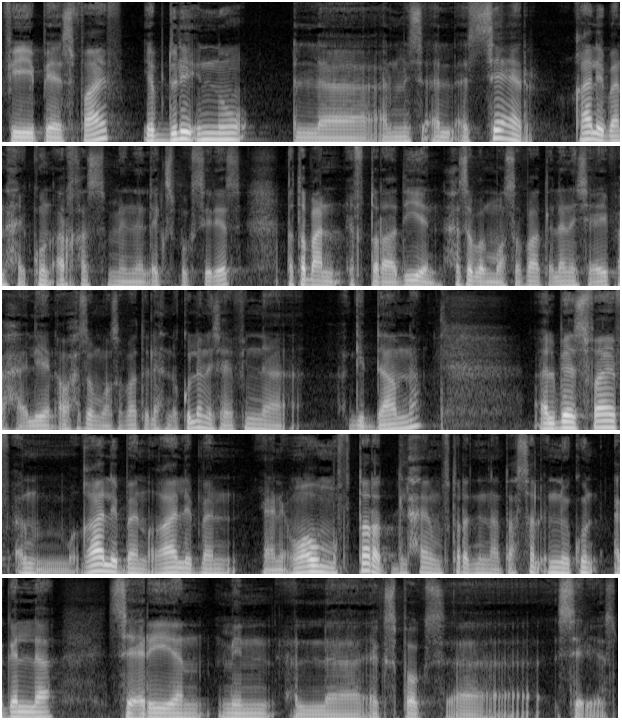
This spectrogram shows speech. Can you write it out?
في PS 5 يبدو لي إنه السعر غالبا حيكون أرخص من ال Xbox Series ده طبعا افتراضيا حسب المواصفات اللي أنا شايفها حاليا أو حسب المواصفات اللي إحنا كلنا شايفينها قدامنا. ال PS 5 غالبا غالبا يعني أو مفترض دي الحاجة المفترض إنها تحصل إنه يكون أقل سعريا من الاكس بوكس سيريس.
